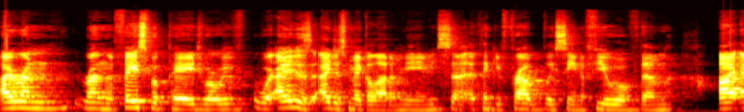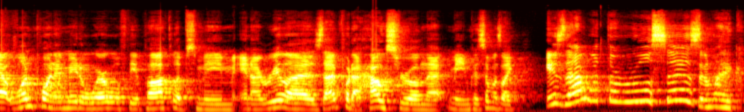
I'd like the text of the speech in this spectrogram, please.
I run run the Facebook page where we've where I just I just make a lot of memes. I think you've probably seen a few of them. I at one point I made a werewolf the apocalypse meme and I realized I put a house rule in that meme because someone's like, "Is that what the rule says?" And I'm like,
